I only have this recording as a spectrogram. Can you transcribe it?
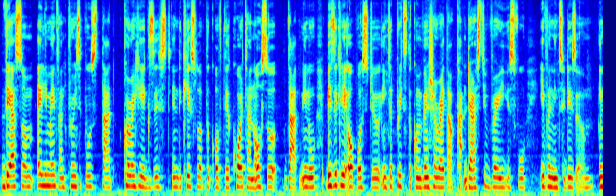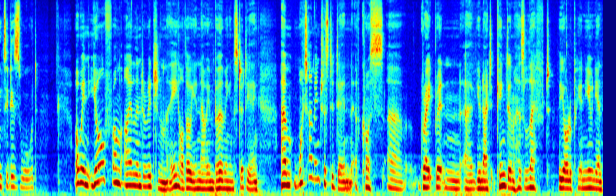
there are some elements and principles that currently exist in the case law of the of the court and also that you know basically help us to interpret the convention right that they are still very useful even in today's um in today's world Owen, you're from Ireland originally, although you're now in Birmingham studying. Um, what I'm interested in, of course, uh, Great Britain, uh, United Kingdom has left the European Union,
